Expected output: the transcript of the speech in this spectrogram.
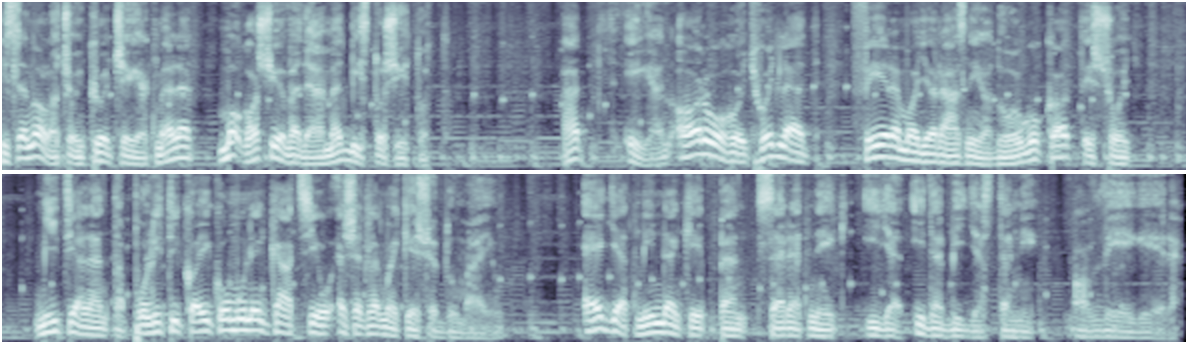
hiszen alacsony költségek mellett magas jövedelmet biztosított. Hát igen, arról, hogy hogy lehet félre magyarázni a dolgokat, és hogy mit jelent a politikai kommunikáció, esetleg majd később dumáljunk. Egyet mindenképpen szeretnék ide, ide a végére.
